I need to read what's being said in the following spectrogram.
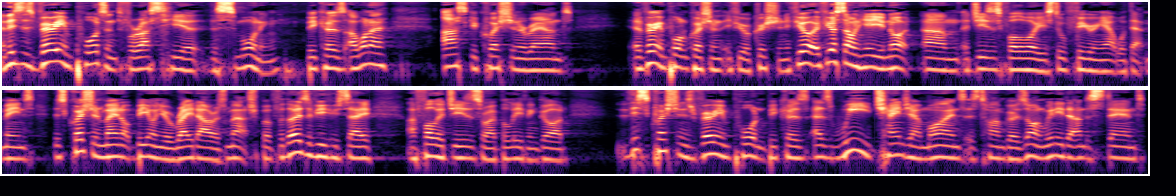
And this is very important for us here this morning because I want to ask a question around a very important question if you're a Christian. If you're, if you're someone here, you're not um, a Jesus follower, you're still figuring out what that means, this question may not be on your radar as much. But for those of you who say, I follow Jesus or I believe in God, this question is very important because as we change our minds as time goes on, we need to understand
